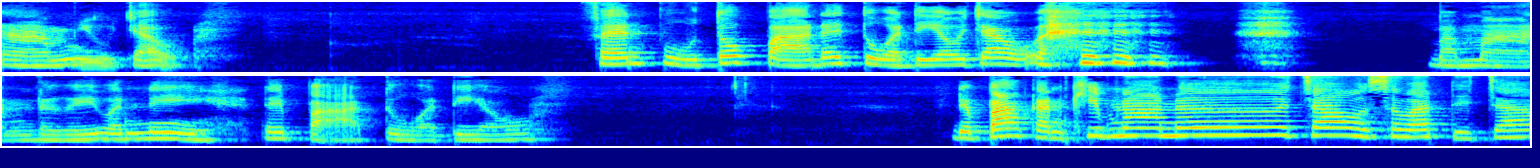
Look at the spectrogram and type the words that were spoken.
งามอยู่เจ้า แฟนปู่ตกป่าได้ตัวเดียวเจ้าประมาณเลยวันนี้ได้ป่าตัวเดียว เดี๋ยวป้ากันคลิปหน้าเนอะเจ้าสวัสดีเจ้า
